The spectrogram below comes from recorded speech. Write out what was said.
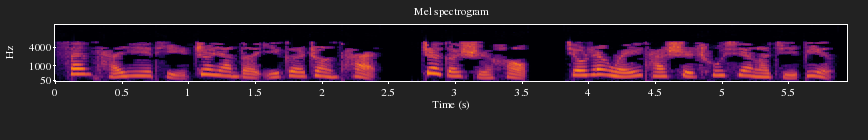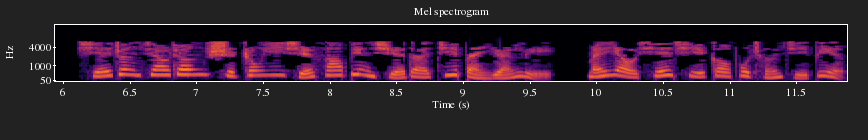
三才一体这样的一个状态。这个时候就认为他是出现了疾病，邪正交争是中医学发病学的基本原理，没有邪气构不成疾病。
